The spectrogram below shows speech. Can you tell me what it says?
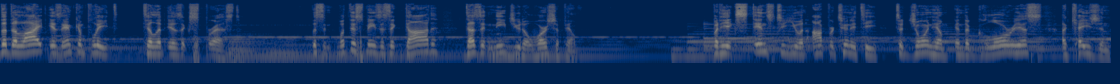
The delight is incomplete till it is expressed. Listen, what this means is that God doesn't need you to worship Him, but He extends to you an opportunity to join him in the glorious occasion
